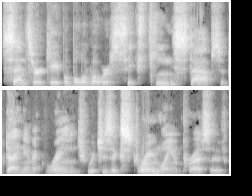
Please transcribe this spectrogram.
sensor capable of over 16 stops of dynamic range, which is extremely impressive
